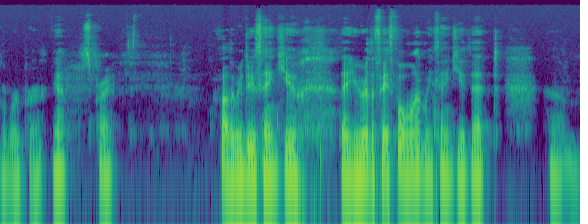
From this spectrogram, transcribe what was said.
with word prayer? Yeah, let's pray. Father, we do thank you that you are the faithful one. We thank you that um,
